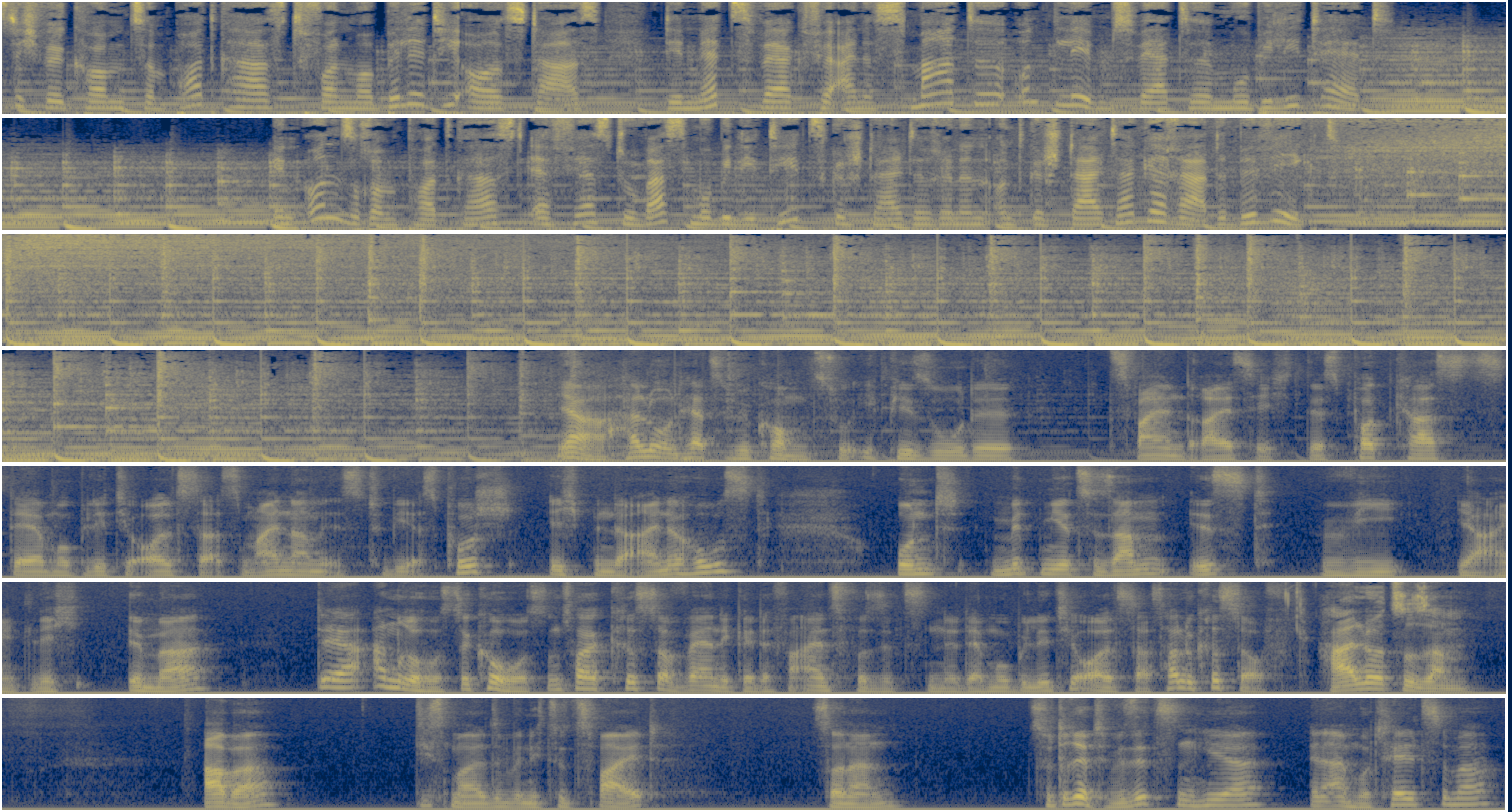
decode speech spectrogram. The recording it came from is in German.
Herzlich willkommen zum Podcast von Mobility All Stars, dem Netzwerk für eine smarte und lebenswerte Mobilität. In unserem Podcast erfährst du, was Mobilitätsgestalterinnen und Gestalter gerade bewegt. Ja, hallo und herzlich willkommen zu Episode 32 des Podcasts der Mobility Allstars. Mein Name ist Tobias Pusch, ich bin der eine Host und mit mir zusammen ist, wie ja eigentlich immer, der andere Host, der Co-Host, und zwar Christoph Wernicke, der Vereinsvorsitzende der Mobility Allstars. Hallo Christoph. Hallo zusammen. Aber diesmal sind wir nicht zu zweit, sondern zu dritt. Wir sitzen hier in einem Hotelzimmer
